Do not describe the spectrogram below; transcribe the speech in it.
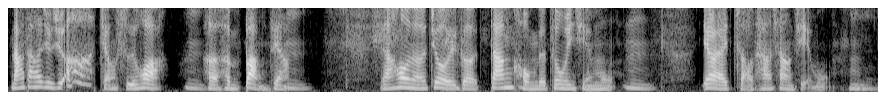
然后大家就觉得啊，讲实话，嗯，很很棒这样，然后呢，就有一个当红的综艺节目，嗯，要来找他上节目，嗯，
